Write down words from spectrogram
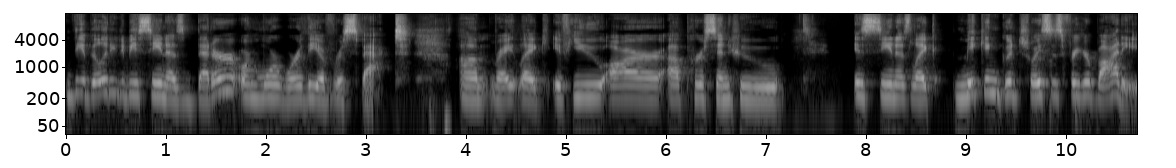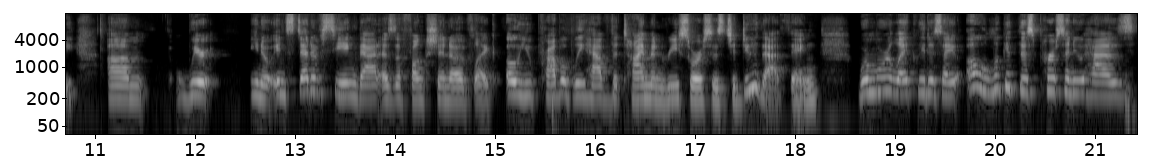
the ability to be seen as better or more worthy of respect. Um, right? Like if you are a person who is seen as like making good choices for your body, um, we're you know, instead of seeing that as a function of like, oh, you probably have the time and resources to do that thing, we're more likely to say, oh, look at this person who has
